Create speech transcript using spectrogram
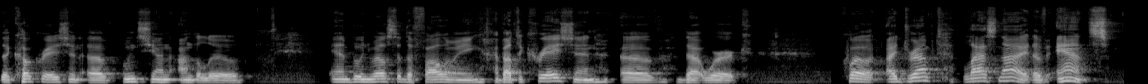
the co creation of Un Chien Andalou, and Buñuel said the following about the creation of that work. Quote, I dreamt last night of ants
